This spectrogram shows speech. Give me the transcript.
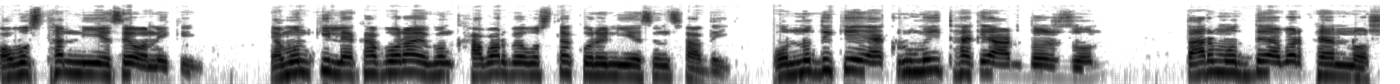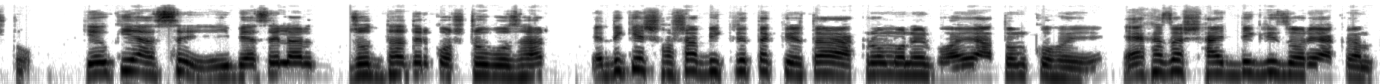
অবস্থান নিয়েছে অনেকেই। এমনকি লেখাপড়া এবং খাবার ব্যবস্থা করে নিয়েছেন ছাদেই অন্যদিকে এক রুমেই থাকে আট জন। তার মধ্যে আবার ফ্যান নষ্ট। কেউ কি আছে এই ব্যাচেলার যোদ্ধাদের কষ্ট বোঝার? এদিকে শশা বিক্রেতা ক্রেতার আক্রমণের ভয়ে আতঙ্ক হয়ে এক হাজার ষাট ডিগ্রি জ্বরে আক্রান্ত।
